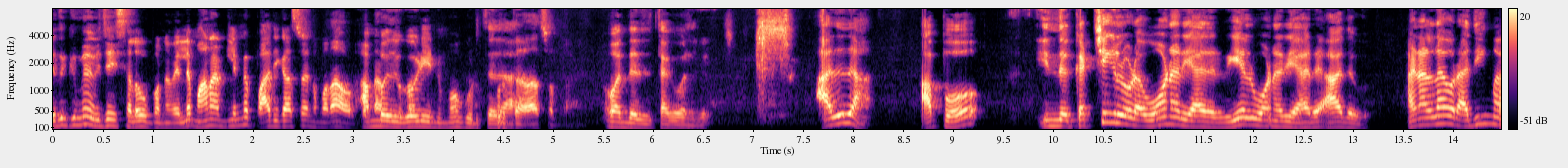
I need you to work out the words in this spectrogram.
எதுக்குமே விஜய் செலவு பண்ணவே இல்லை. மாநாட்டிலயுமே பாதி காசு நம்ம தான் அவர் ஐம்பது கோடி என்னமோ கொடுத்ததா? கொடுத்ததா சொல்றாங்க வந்தது தகவல்கள். அதுதான். அப்போ இந்த கட்சிகளோட ஓனர் யாரு? ரியல் ஓனர் யாரு? ஆதவ். அதனால தான் அவர் அதிகமா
